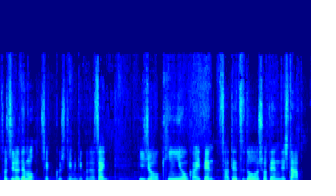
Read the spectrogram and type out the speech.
そちらでもチェックしてみてください。以上、金曜回転、砂鉄道書店でした。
